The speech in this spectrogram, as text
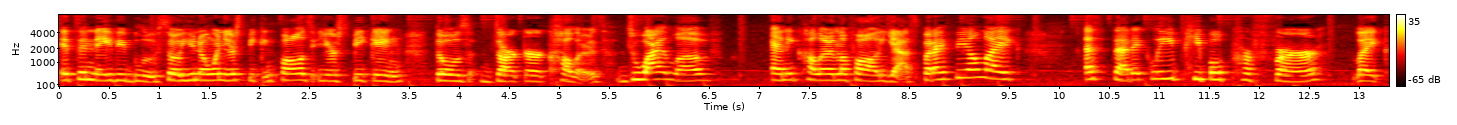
It's in navy blue. So you know when you're speaking falls, you're speaking those darker colors. Do I love any color in the fall? Yes. But I feel like aesthetically people prefer like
